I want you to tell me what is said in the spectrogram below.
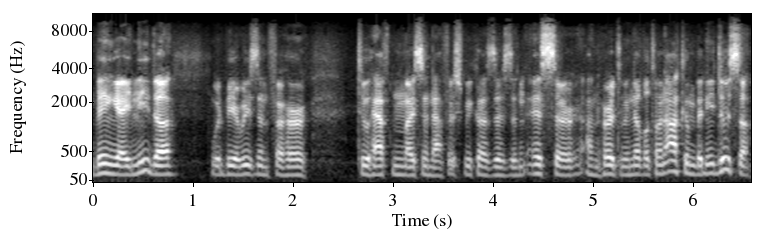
being a Nida would be a reason for her to have Meiser Nefesh because there's an Isser on her to be novel to an Akim Benidusa.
